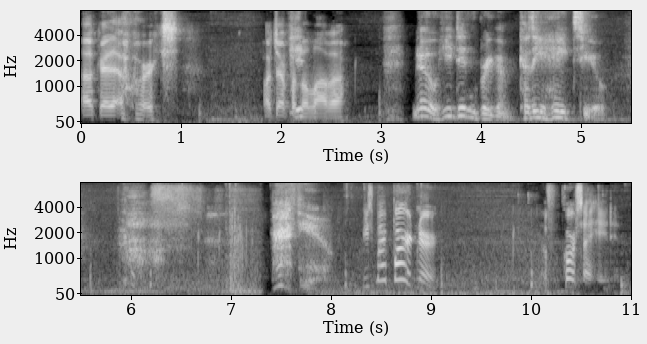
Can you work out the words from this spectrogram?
Okay, that works. Watch out for the lava. No, he didn't bring them because he hates you. Matthew. He's my partner. Of course, I hate him.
